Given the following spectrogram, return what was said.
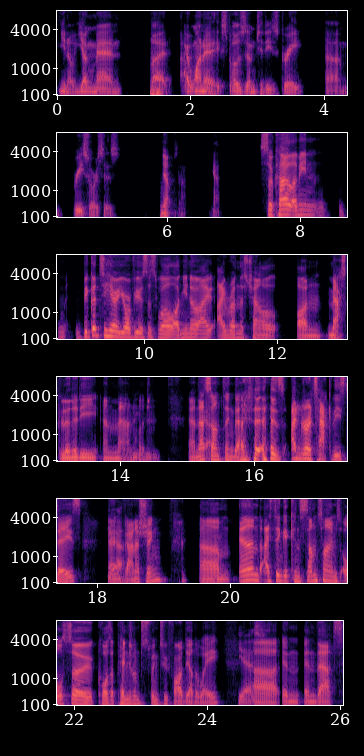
you know young men mm-hmm. but mm-hmm. i want to expose them to these great um resources yeah so. So Kyle, I mean, be good to hear your views as well on, you know, I, I run this channel on masculinity and manhood. Mm-hmm. And that's yeah. something that is under attack these days and yeah. vanishing. Um, mm-hmm. and I think it can sometimes also cause a pendulum to swing too far the other way. Yes. Uh, in in that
